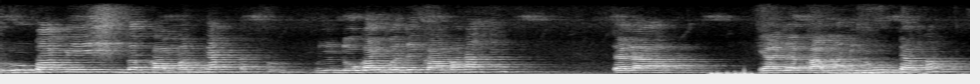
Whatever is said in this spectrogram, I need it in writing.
root of a is the common factor म्हणजे दोघांमध्ये कॉमन आहे. त्याला या ज्या कॉमन घेऊन टाका.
